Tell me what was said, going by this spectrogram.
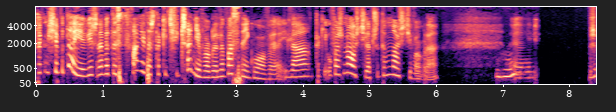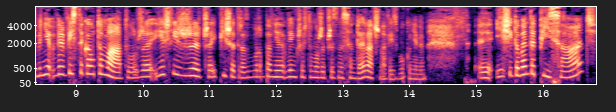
tak mi się wydaje, wiesz, nawet to jest fajnie też takie ćwiczenie w ogóle dla własnej głowy i dla takiej uważności, dla przytomności w ogóle. Mhm. Żeby nie wyjść z tego automatu, że jeśli życzę i piszę teraz, bo pewnie większość to może przez Messengera czy na Facebooku, nie wiem, y, jeśli to będę pisać,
